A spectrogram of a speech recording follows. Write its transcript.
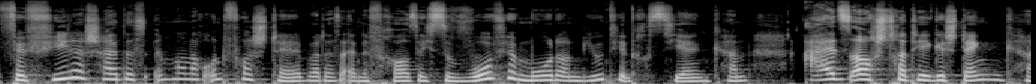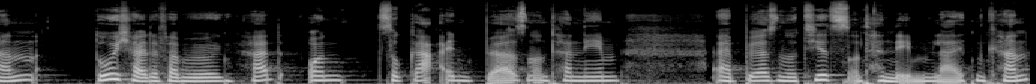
für viele scheint es immer noch unvorstellbar, dass eine Frau sich sowohl für Mode und Beauty interessieren kann, als auch strategisch denken kann, Durchhaltevermögen hat und sogar ein Börsenunternehmen, äh, börsennotiertes Unternehmen leiten kann.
